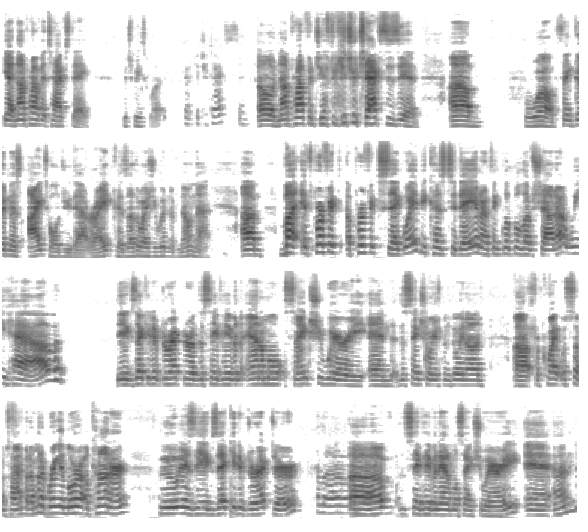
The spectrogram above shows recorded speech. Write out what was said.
Yeah, nonprofit tax day, which means what? Gotta get your taxes in. Oh, nonprofit, you have to get your taxes in. Um, whoa, thank goodness I told you that, right? Because otherwise you wouldn't have known that. Um, but it's perfect, a perfect segue because today in our Think Local Love shout out, we have the executive director of the Safe Haven Animal Sanctuary. And the sanctuary has been going on uh, for quite some time. But I'm going to bring in Laura O'Connor, who is the executive director Hello. of the Safe Haven Animal Sanctuary. And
